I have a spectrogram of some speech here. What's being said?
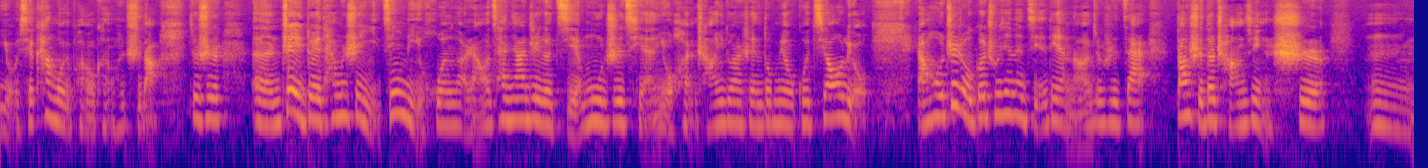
有些看过的朋友可能会知道，就是嗯这一对他们是已经离婚了，然后参加这个节目之前有很长一段时间都没有过交流。然后这首歌出现的节点呢，就是在当时的场景是，嗯，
